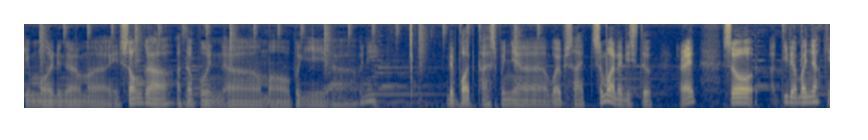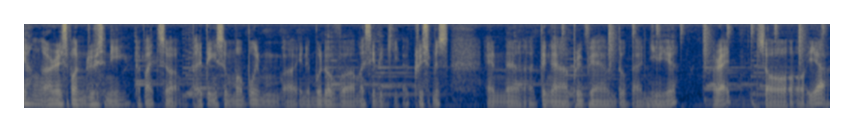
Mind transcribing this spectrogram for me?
You mau dengar my song ke Ataupun uh, mau pergi uh, apa ni The podcast punya website Semua ada di situ Alright? So Tidak banyak yang uh, Respon recently Dapat. So I think semua pun uh, In the mood of uh, Masih lagi uh, Christmas And uh, Tengah prepare Untuk uh, New Year. Alright? So Yeah.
